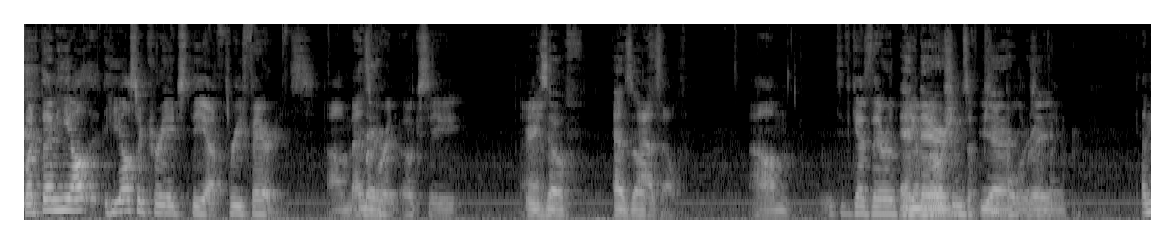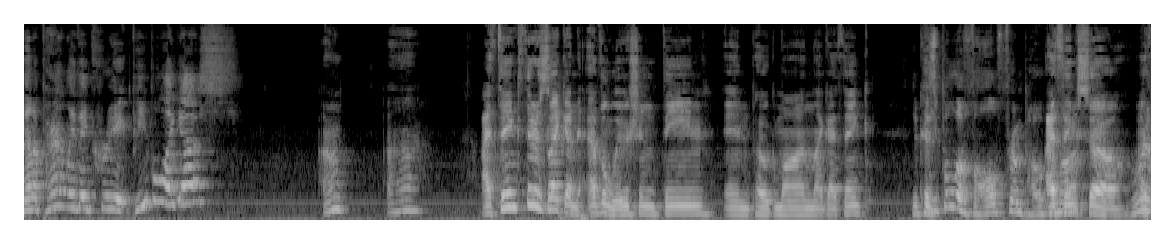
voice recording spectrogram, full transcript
But then he al- he also creates the uh, three fairies: uh, Mesprit, Uxie, and Azelf. Azelf. Azelf. Um, because they're the And they're- emotions of people yeah, or right. something. And then apparently they create people. I guess. I don't. Uh, I think there's like an evolution theme in Pokemon. Like I think Did 'Cause- people evolve from Pokemon? I think so. I Really?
